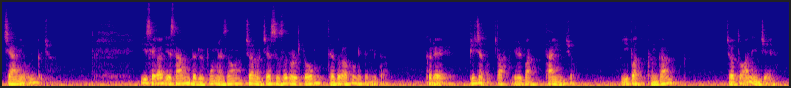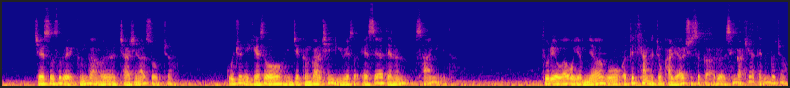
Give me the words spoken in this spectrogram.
제한이 오는 거죠. 이 세 가지 사항들을 보면서 저는 제 스스로를 또 되돌아보게 됩니다. 그래, 비전 없다. 1번, 다행이죠. 2번, 건강. 저 또한 이제 제 스스로의 건강을 자신할 수 없죠. 꾸준히 계속 이제 건강을 챙기기 위해서 애써야 되는 사항입니다. 두려워하고 염려하고 어떻게 하면 좀 관리할 수 있을까를 생각해야 되는 거죠.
